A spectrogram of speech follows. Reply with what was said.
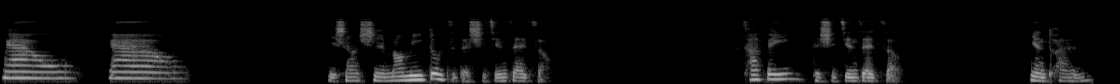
喵喵。以上是猫咪肚子的时间在走，咖啡的时间在走，面团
